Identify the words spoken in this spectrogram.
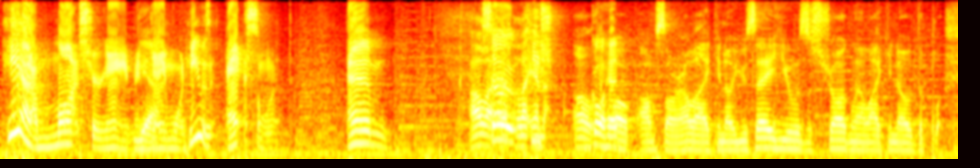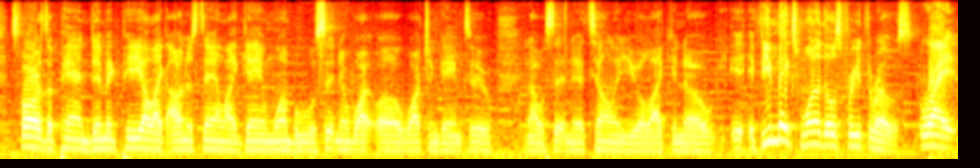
he had a monster game in Yeah. game one. He was excellent. Um, I like, So, I like- sh- oh, go ahead. Oh, I'm sorry. I like you know you say he was struggling like you know the as far as the pandemic P. I like I understand like game one, but we were sitting there wa- uh, watching game two, and I was sitting there telling you like you know if he makes one of those free throws, Right.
